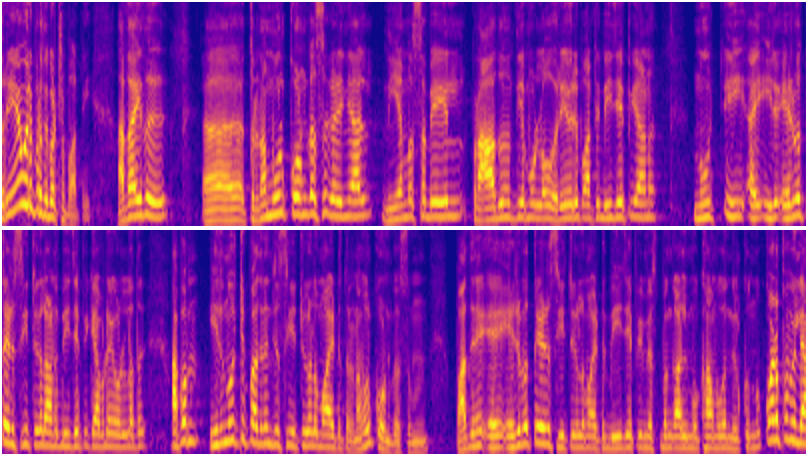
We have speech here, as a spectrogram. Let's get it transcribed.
ഒരേ ഒരു പ്രതിപക്ഷ പാർട്ടി. അതായത് തൃണമൂൽ കോൺഗ്രസ് കഴിഞ്ഞാൽ നിയമസഭയിൽ പ്രാതിനിധ്യമുള്ള ഒരേ ഒരു പാർട്ടി ബി ജെ പി ആണ്. നൂറ്റി എഴുപത്തേഴ് സീറ്റുകളാണ് ബി ജെ പിക്ക് അവിടെ ഉള്ളത്. അപ്പം ഇരുന്നൂറ്റി പതിനഞ്ച് സീറ്റുകളുമായിട്ട് തൃണമൂൽ കോൺഗ്രസും പതിന എഴുപത്തേഴ് സീറ്റുകളുമായിട്ട് ബി ജെ പി വെസ്റ്റ് ബംഗാളിൽ മുഖാമുഖം നിൽക്കുന്നു. കുഴപ്പമില്ല.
